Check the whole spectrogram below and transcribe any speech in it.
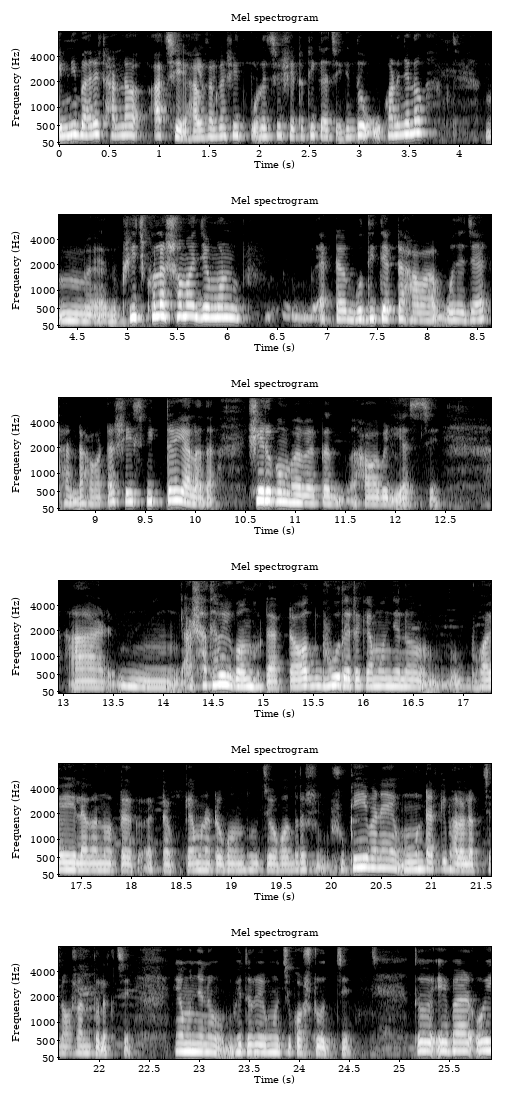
এমনি বাইরে ঠান্ডা আছে, হালকা হালকা শীত পড়েছে, সেটা ঠিক আছে। কিন্তু ওখানে যেন ফ্রিজ খোলার সময় যেমন একটা গতিতে একটা হাওয়া বোঝা যায়, ঠান্ডা হাওয়াটা, সেই স্পিডটাই আলাদা। সেরকমভাবে একটা হাওয়া বেরিয়ে আসছে। আর আর সাথে ওই গন্ধটা, একটা অদ্ভুত একটা কেমন যেন ভয়ে লাগানো একটা একটা কেমন একটা গন্ধ হচ্ছে। গন্ধটা শুকেই মানে মনটা আর কি ভালো লাগছে না, অশান্ত লাগছে। কেমন যেন ভেতরে মনে হচ্ছে কষ্ট হচ্ছে। তো এবার ওই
